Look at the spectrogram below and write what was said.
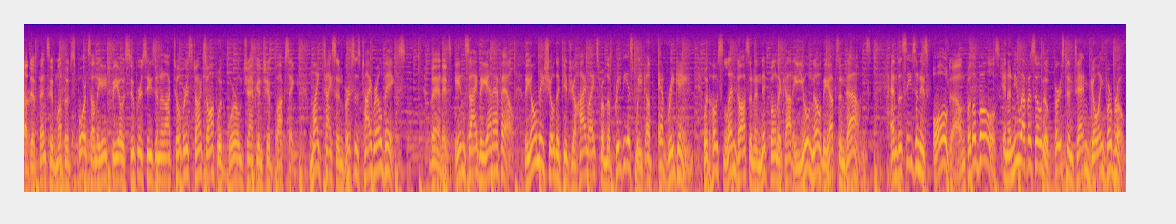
A defensive month of sports on the HBO Super Season in October starts off with World Championship Boxing. Mike Tyson versus Tyrell Biggs. Then it's Inside the NFL, the only show that gives you highlights from the previous week of every game. With hosts Len Dawson and Nick Buoniconti, you'll know the ups and downs. And the season is all down for the Bulls in a new episode of First and Ten Going for Broke.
